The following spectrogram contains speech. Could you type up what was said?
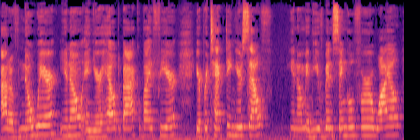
out of nowhere, you know, and you're held back by fear. You're protecting yourself. You know, maybe you've been single for a while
